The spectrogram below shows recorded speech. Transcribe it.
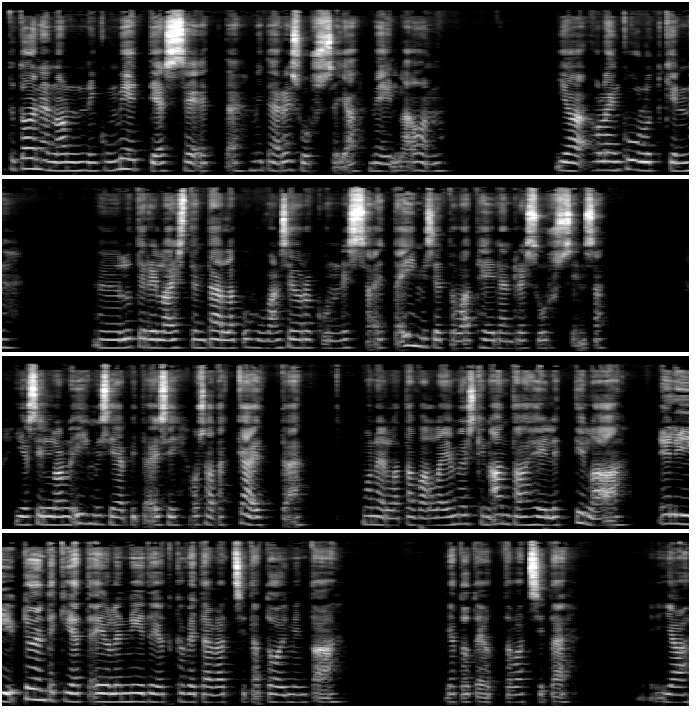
mutta toinen on niin kuin miettiä se, että mitä resursseja meillä on. Ja olen kuullutkin luterilaisten täällä puhuvan seurakunnissa, että ihmiset ovat heidän resurssinsa. Ja silloin ihmisiä pitäisi osata käyttää monella tavalla ja myöskin antaa heille tilaa. Eli työntekijät ei ole niitä, jotka vetävät sitä toimintaa ja toteuttavat sitä. Ja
